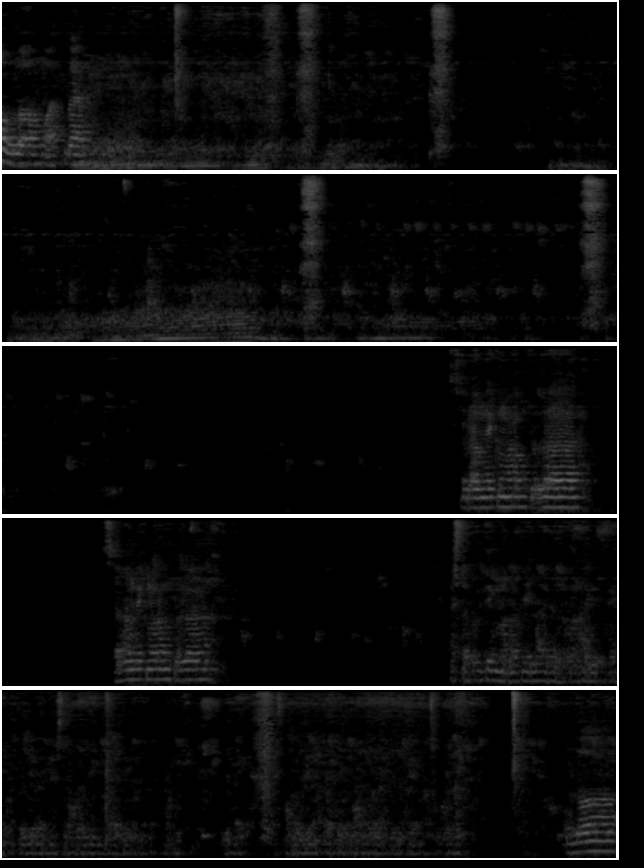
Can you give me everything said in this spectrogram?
Allahu Akbar. Assalamualaikum warahmatullahi wabarakatuh Allah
